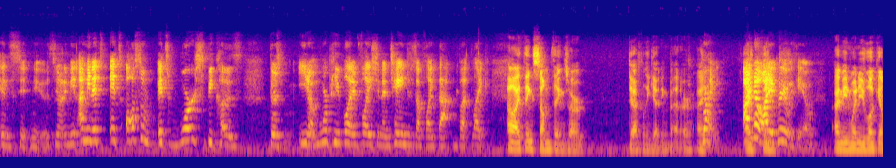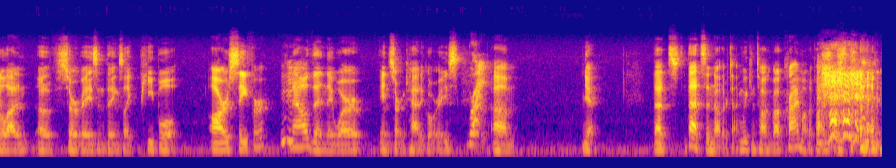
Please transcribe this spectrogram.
instant news. You know what I mean? I mean, it's it's also it's worse because there's you know more people and inflation and change and stuff like that. But like, oh i think some things are definitely getting better I, right? I, I know, I agree with you. I mean, when you look at a lot of, of surveys and things, like people are safer Mhm. now than they were in certain categories. Right. Um, yeah, that's that's another time we can talk about crime on a podcast. um,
